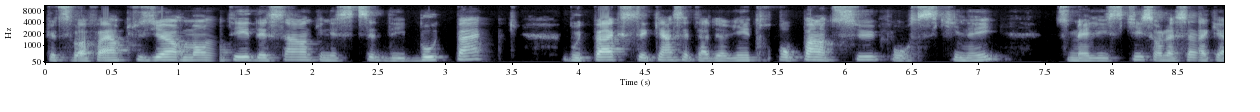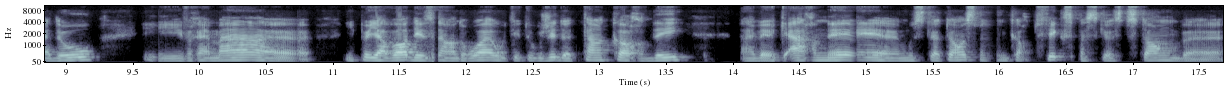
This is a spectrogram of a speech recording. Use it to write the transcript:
que tu vas faire plusieurs montées, descentes qui nécessitent des bootpacks. Bootpack, c'est quand ça devient trop pentu pour skiner. Tu mets les skis sur le sac à dos et vraiment, euh, il peut y avoir des endroits où tu es obligé de t'encorder avec harnais, euh, mousqueton sur une corde fixe parce que si tu tombes, euh,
